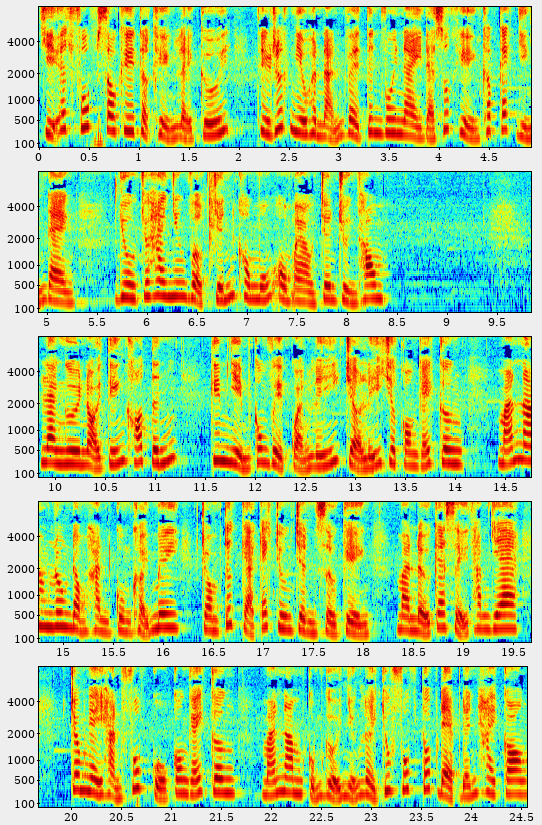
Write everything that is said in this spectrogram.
Chỉ ít phút sau khi thực hiện lễ cưới, thì rất nhiều hình ảnh về tin vui này đã xuất hiện khắp các diễn đàn, dù cho hai nhân vật chính không muốn ồn ào trên truyền thông. Là người nổi tiếng khó tính, kiêm nhiệm công việc quản lý, trợ lý cho con gái cưng, Má Năm luôn đồng hành cùng Khởi My trong tất cả các chương trình sự kiện mà nữ ca sĩ tham gia. Trong ngày hạnh phúc của con gái cưng, Má Năm cũng gửi những lời chúc phúc tốt đẹp đến hai con.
